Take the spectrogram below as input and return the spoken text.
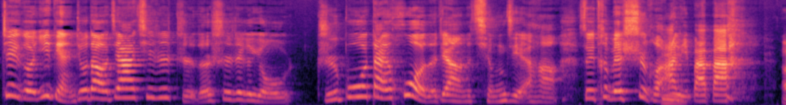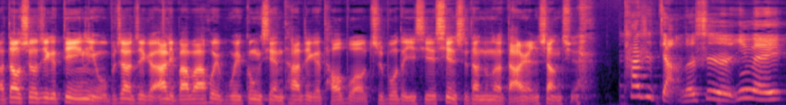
这个一点就到家，其实指的是这个有直播带货的这样的情节哈，所以特别适合阿里巴巴啊。到时候这个电影里，我不知道这个阿里巴巴会不会贡献他这个淘宝直播的一些现实当中的达人上去。他是讲的是因为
